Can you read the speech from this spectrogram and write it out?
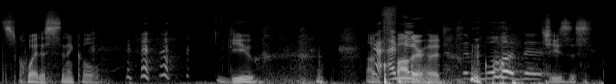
it's quite a cynical view on Yeah, I mean- fatherhood. The more the Jesus.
